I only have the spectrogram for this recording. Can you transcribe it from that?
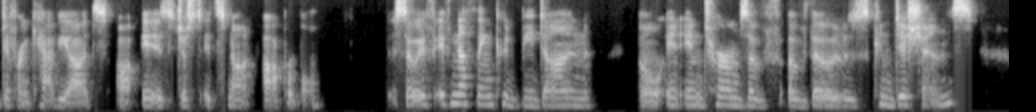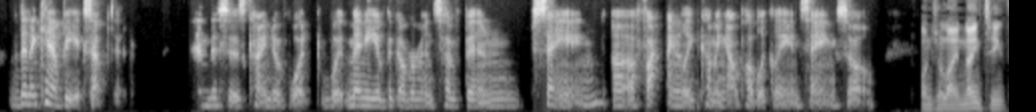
different caveats uh, is just it's not operable so if if nothing could be done oh, in, in terms of of those conditions, then it can't be accepted. And this is kind of what what many of the governments have been saying, uh, finally coming out publicly and saying so. On July 19th,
